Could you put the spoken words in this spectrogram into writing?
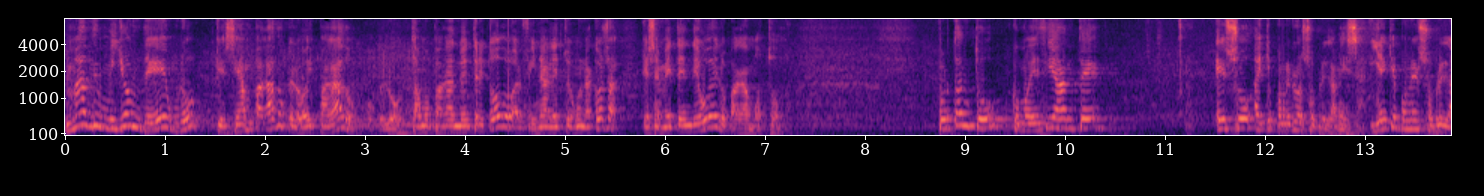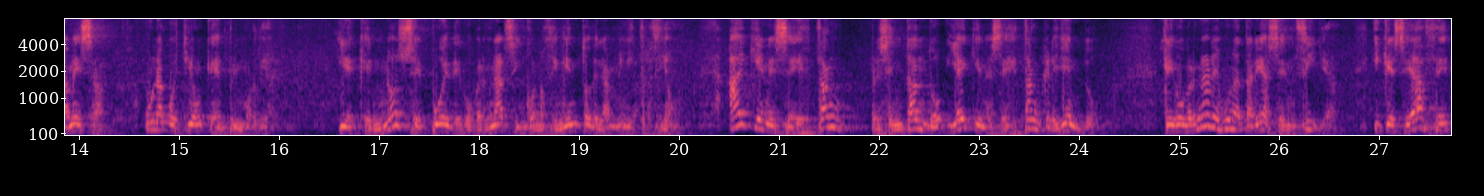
Más de un millón de euros que se han pagado, que lo habéis pagado, porque lo estamos pagando entre todos, al final esto es una cosa que se mete en deuda y lo pagamos todos. Por tanto, como decía antes, eso hay que ponerlo sobre la mesa. Y hay que poner sobre la mesa una cuestión que es primordial. Y es que no se puede gobernar sin conocimiento de la administración. Hay quienes se están presentando y hay quienes se están creyendo que gobernar es una tarea sencilla y que se hace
